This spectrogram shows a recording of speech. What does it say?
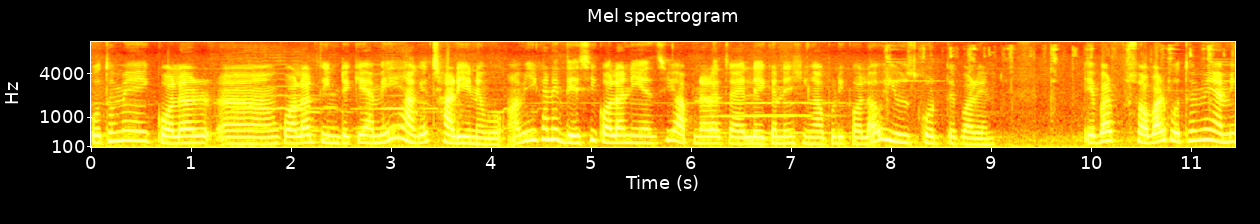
প্রথমে এই কলার কলার তিনটেকে আমি আগে ছাড়িয়ে নেব। আমি এখানে দেশি কলা নিয়েছি, আপনারা চাইলে এখানে সিঙ্গাপুরি কলাও ইউজ করতে পারেন। এবার সবার প্রথমে আমি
